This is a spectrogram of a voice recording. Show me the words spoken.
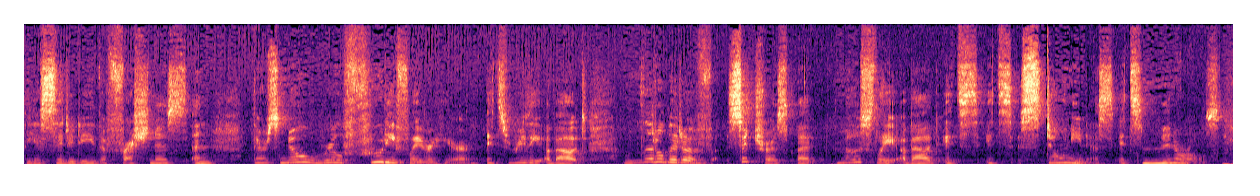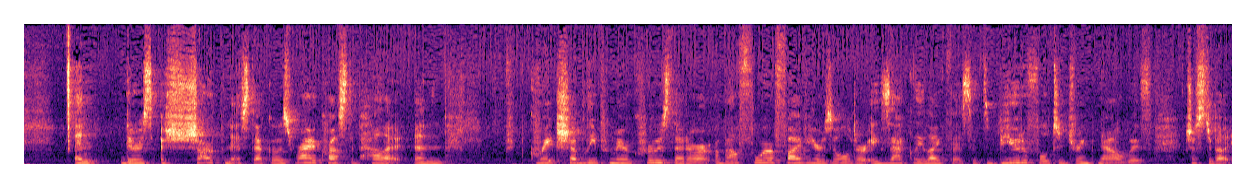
the acidity, the freshness, and there's no real fruity flavor here. It's really about a little bit of citrus, but mostly about its its stoniness, its minerals. And there's a sharpness that goes right across the palate and great Chablis Premier Crus that are about four or five years old are exactly like this. It's beautiful to drink now with just about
